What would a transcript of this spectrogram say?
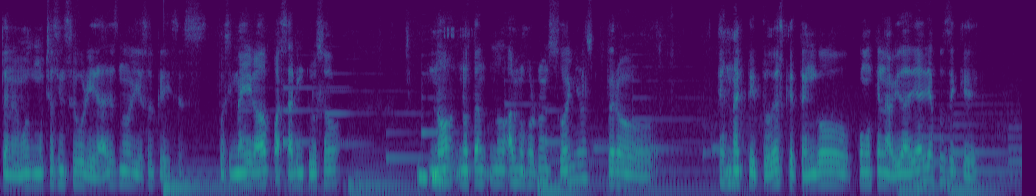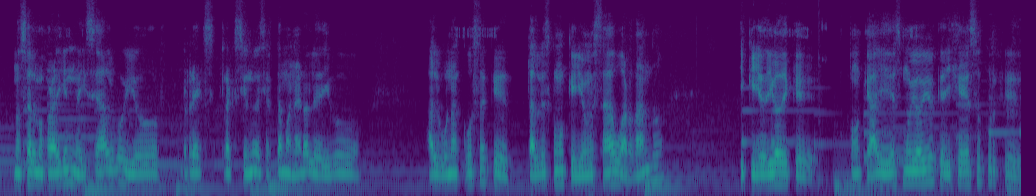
tenemos muchas inseguridades, ¿no? Y eso que dices, pues sí me ha llegado a pasar, incluso, no, no tan, no, a lo mejor no en sueños, pero en actitudes que tengo como que en la vida diaria, pues de que, no sé, a lo mejor alguien me dice algo y yo reacciono de cierta manera, le digo alguna cosa que tal vez como que yo me estaba guardando y que yo digo de que, como que, ay, es muy obvio que dije eso porque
